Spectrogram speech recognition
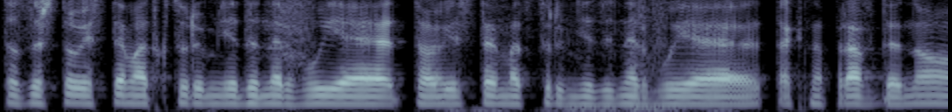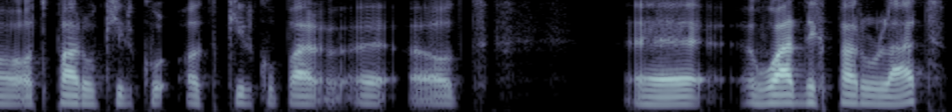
to zresztą jest temat, który mnie denerwuje, to jest temat, który mnie denerwuje tak naprawdę no, od paru kilku, od kilku par, od ładnych paru lat,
